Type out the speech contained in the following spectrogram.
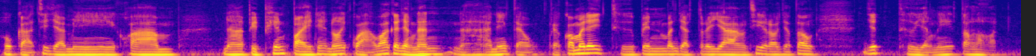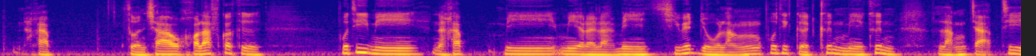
โอกาสที่จะมีความนะผิดเพี้ยนไปเนี่ยน้อยกว่าว่ากันอย่างนั้นนะอันนี้แต่แต่ก็ไม่ได้ถือเป็นบัญญัติตรยางที่เราจะต้องยึดถืออย่างนี้ตลอดนะครับ ส่วนชาวคอลัฟก็คือ ผู้ที่มีนะครับมีมีอะไรล่ะ มีชีวิตอยู่หลังผู้ที่เกิดขึ้นมีขึ้นหลังจากที่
